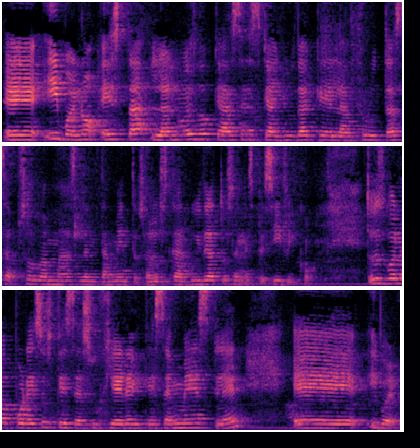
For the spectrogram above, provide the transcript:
Eh, y bueno, esta, la nuez lo que hace es que ayuda a que la fruta se absorba más lentamente, o sea, los carbohidratos en específico. Entonces, bueno, por eso es que se sugieren que se mezclen. Eh, y bueno,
